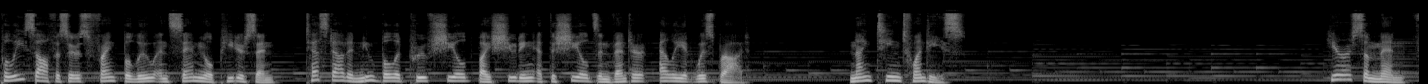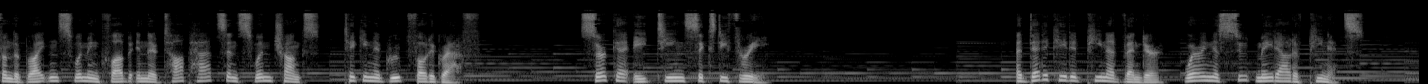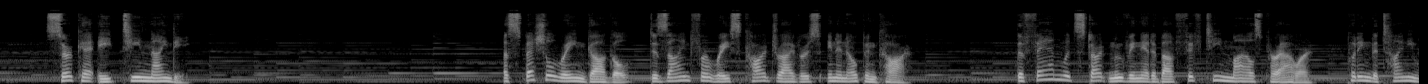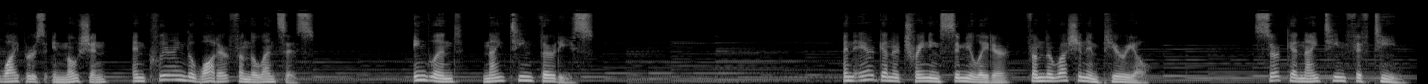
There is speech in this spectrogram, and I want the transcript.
Police officers Frank Ballou and Samuel Peterson test out a new bulletproof shield by shooting at the shield's inventor, Elliot Wisbrod. 1920s. Here are some men from the Brighton Swimming Club in their top hats and swim trunks, taking a group photograph. Circa 1863. A dedicated peanut vendor, wearing a suit made out of peanuts. Circa 1890. A special rain goggle, designed for race car drivers in an open car. The fan would start moving at about 15 miles per hour, putting the tiny wipers in motion, and clearing the water from the lenses. England, 1930s. An airgunner training simulator, from the Russian Imperial. Circa 1915.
